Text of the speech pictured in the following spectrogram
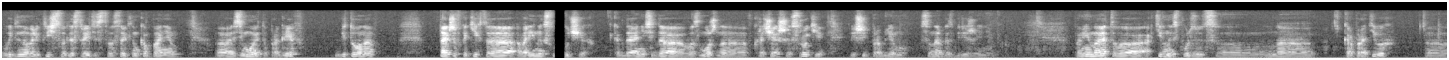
выделенного электричества для строительства строительным компаниям. Э, зимой это прогрев бетона. Также в каких-то аварийных случаях, когда не всегда возможно в кратчайшие сроки решить проблему с энергосбережением. Помимо этого активно используется на корпоративах, э,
